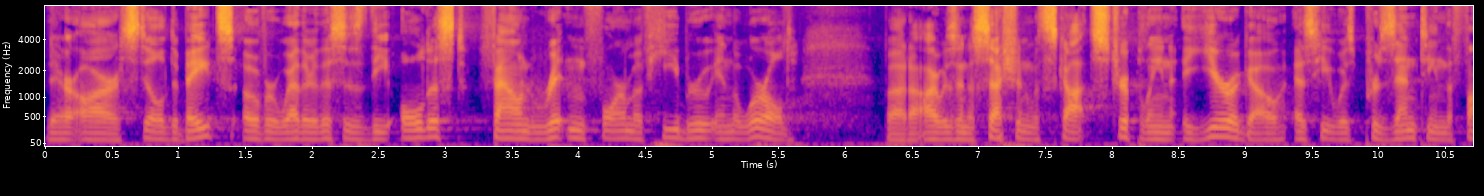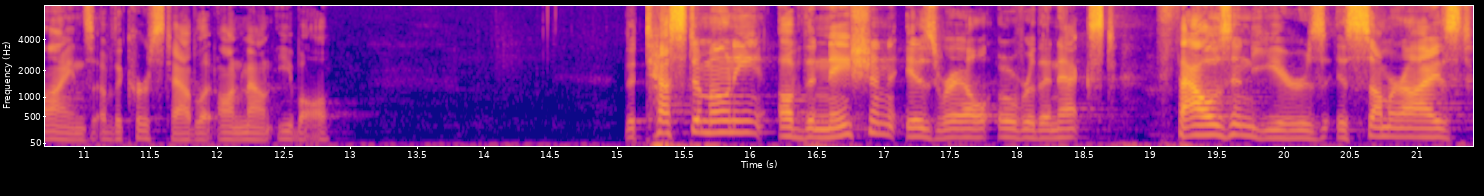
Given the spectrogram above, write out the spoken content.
There are still debates over whether this is the oldest found written form of Hebrew in the world. But uh, I was in a session with Scott Stripling a year ago as he was presenting the finds of the curse tablet on Mount Ebal. The testimony of the nation Israel over the next thousand years is summarized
